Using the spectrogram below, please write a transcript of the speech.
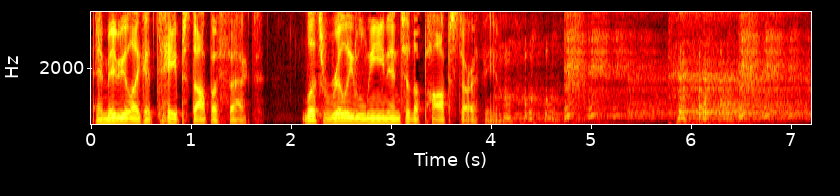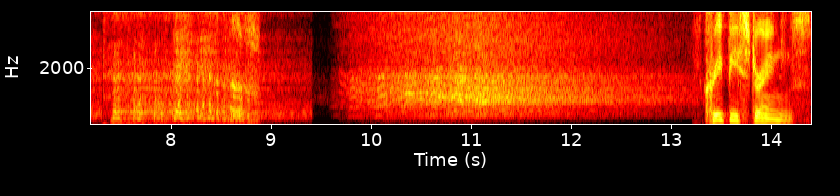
and maybe like a tape stop effect. Let's really lean into the pop star theme. Creepy strings.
